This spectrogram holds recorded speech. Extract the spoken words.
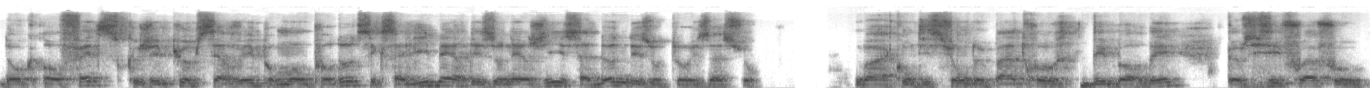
Donc en fait, ce que j'ai pu observer pour moi ou pour d'autres, c'est que ça libère des énergies et ça donne des autorisations bah, à condition de pas trop déborder. Comme je dis des fois, faut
